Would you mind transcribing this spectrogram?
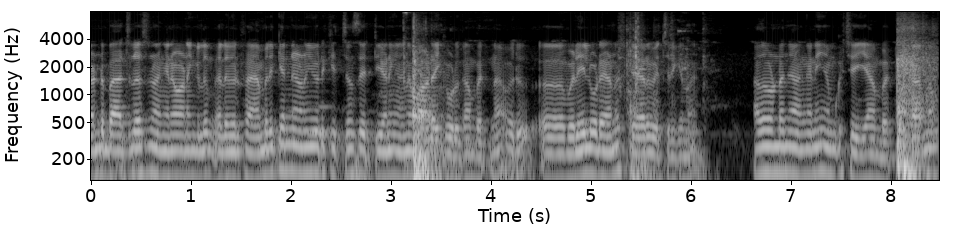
രണ്ട് ബാച്ചിലേഴ്സിന് അങ്ങനെ വേണമെങ്കിലും അല്ലെങ്കിൽ ഒരു ഫാമിലിക്ക് തന്നെയാണെങ്കിൽ ഒരു കിച്ചൺ സെറ്റ് ചെയ്യണമെങ്കിൽ അങ്ങനെ വാടകയ്ക്ക് കൊടുക്കാൻ പറ്റുന്ന ഒരു വെളിയിലൂടെയാണ് സ്റ്റെയർ വെച്ചിരിക്കുന്നത്. അതുകൊണ്ട് തന്നെ അങ്ങനെ നമുക്ക് ചെയ്യാൻ പറ്റും. കാരണം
